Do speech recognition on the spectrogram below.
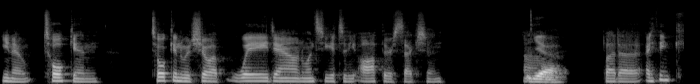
you know Tolkien, Tolkien would show up way down once you get to the author section. Um, yeah but uh, I think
